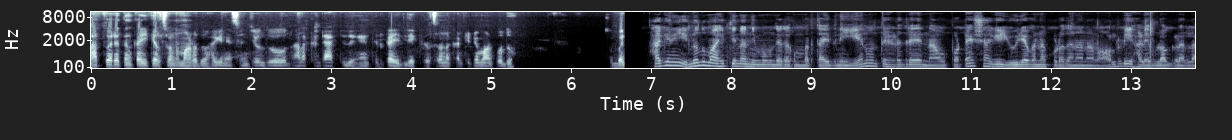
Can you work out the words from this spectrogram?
ಹತ್ತುವರೆ ತನಕ ಈ ಕೆಲಸವನ್ನು ಮಾಡೋದು. ಹಾಗೆಯೇ ಸಂಜೆ ಒಂದು ನಾಲ್ಕು ಗಂಟೆ ಆಗ್ತಿದ್ದಂಗೆ ತಿರ್ಗಾ ಇಲ್ಲಿ ಕೆಲಸವನ್ನು ಕಂಟಿನ್ಯೂ ಮಾಡ್ಬೋದು. ಹಾಗೆಯೇ ಇನ್ನೊಂದು ಮಾಹಿತಿನ ನಿಮ್ಮ ಮುಂದೆ ತಗೊಂಡ್ಬರ್ತಾ ಇದ್ದೀನಿ. ಏನು ಅಂತ ಹೇಳಿದ್ರೆ, ನಾವು ಪೊಟ್ಯಾಶ್ ಆಗಿ ಯೂರಿಯಾವನ್ನು ಕೊಡೋದನ್ನು ನಾನು ಆಲ್ರೆಡಿ ಹಳೆ ಬ್ಲಾಗ್ಗಳೆಲ್ಲ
